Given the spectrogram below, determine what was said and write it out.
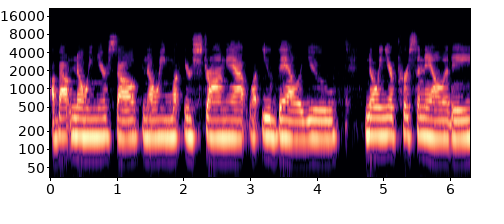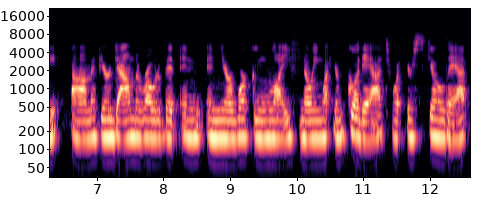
about knowing yourself, knowing what you're strong at, what you value knowing your personality. Um, if you're down the road a bit in, in your working life, knowing what you're good at, what you're skilled at,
